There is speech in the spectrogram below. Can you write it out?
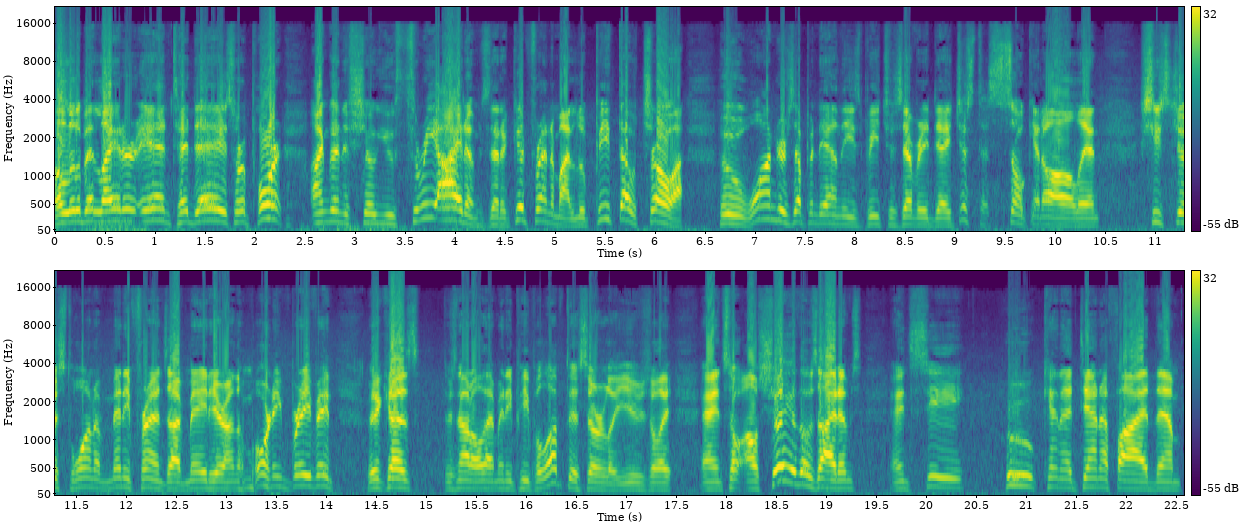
A little bit later in today's report, I'm going to show you three items that a good friend of mine, Lupita Ochoa, who wanders up and down these beaches every day just to soak it all in. She's just one of many friends I've made here on the morning briefing because there's not all that many people up this early usually. And so I'll show you those items and see who can identify them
